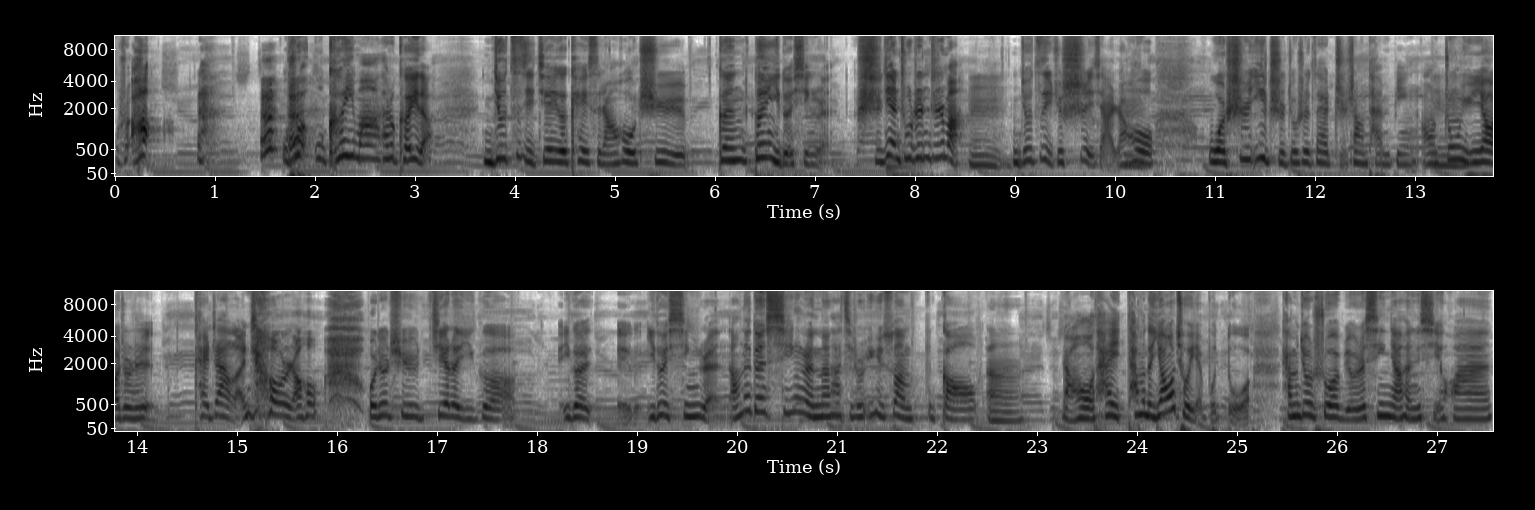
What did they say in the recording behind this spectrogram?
我说：“啊。”我说：“我可以吗？”他说：“可以的，你就自己接一个 case，然后去跟跟一对新人。”实践出真知嘛，嗯，你就自己去试一下。然后我是一直就是在纸上谈兵，然后终于要就是开战了，你知道吗？然后我就去接了一个一个一对新人，然后那对新人呢，他其实预算不高，嗯，然后他他们的要求也不多，他们就说，比如说新娘很喜欢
